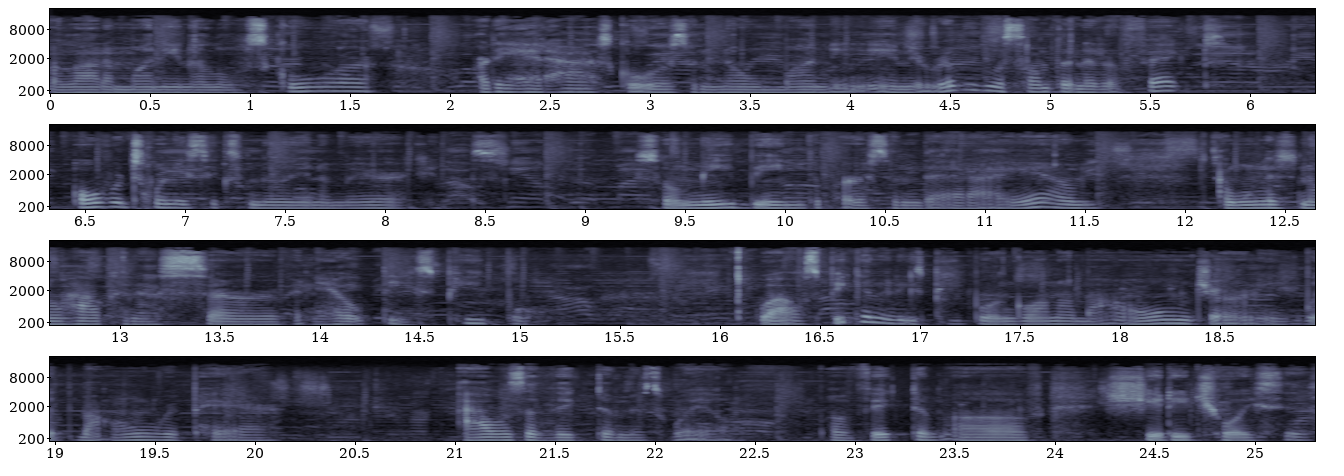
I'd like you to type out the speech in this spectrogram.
a lot of money and a low score, or they had high scores and no money. And it really was something that affects over 26 million Americans. So me being the person that I am, I wanted to know how can I serve and help these people. While speaking to these people and going on my own journey with my own repair, I was a victim as well. A victim of shitty choices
